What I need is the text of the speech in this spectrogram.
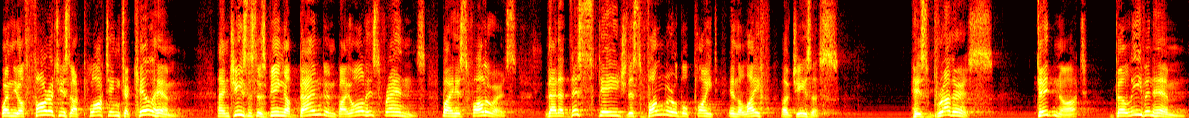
when the authorities are plotting to kill him, and Jesus is being abandoned by all his friends, by his followers, that at this stage, this vulnerable point in the life of Jesus, his brothers did not believe in him.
